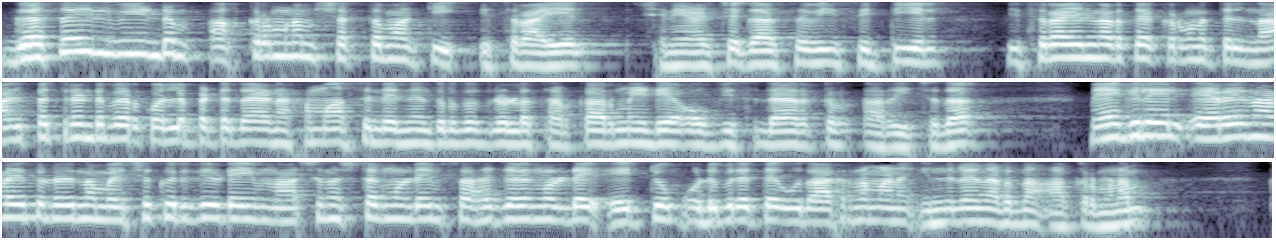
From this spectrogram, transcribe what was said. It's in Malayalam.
ഗസയിൽ വീണ്ടും ആക്രമണം ശക്തമാക്കി ഇസ്രായേൽ. ശനിയാഴ്ച ഗസവി സിറ്റിയിൽ ഇസ്രായേൽ നടത്തിയ ആക്രമണത്തിൽ നാൽപ്പത്തിരണ്ട് പേർ കൊല്ലപ്പെട്ടതായാണ് ഹമാസിന്റെ നേതൃത്വത്തിലുള്ള സർക്കാർ മീഡിയ ഓഫീസ് ഡയറക്ടർ അറിയിച്ചത്. മേഖലയിൽ ഏറെ നാളെ തുടരുന്ന മനുഷ്യക്കുരുതിയുടെയും നാശനഷ്ടങ്ങളുടെയും സാഹചര്യങ്ങളുടെ ഏറ്റവും ഒടുവിലത്തെ ഉദാഹരണമാണ് ഇന്നലെ നടന്ന ആക്രമണം.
